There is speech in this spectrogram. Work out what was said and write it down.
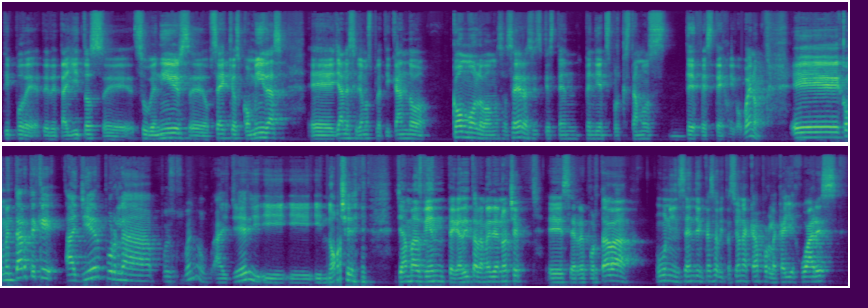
tipo de, detallitos, eh, souvenirs, eh, obsequios, comidas. Eh, ya les iremos platicando cómo lo vamos a hacer, así es que estén pendientes porque estamos de festejo. Digo, bueno, comentarte que ayer por la, pues bueno, ayer y, y noche, ya más bien pegadita a la medianoche, se reportaba un incendio en casa habitación acá por la calle Juárez,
